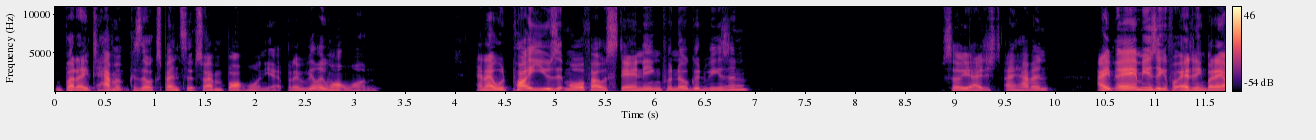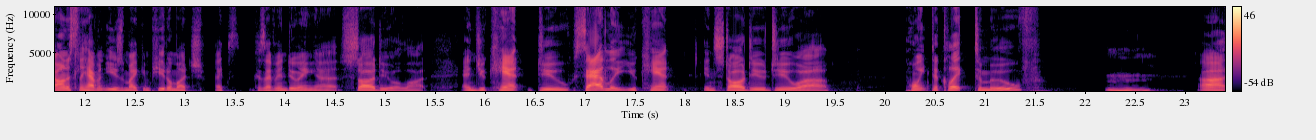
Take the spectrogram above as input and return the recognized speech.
but I haven't because they're expensive, so I haven't bought one yet. But I really want one, and I would probably use it more if I was standing for no good reason. So yeah, I just I haven't. I, I am using it for editing, but I honestly haven't used my computer much because I've been doing uh, Stardew a lot, and you can't do. Sadly, you can't in Stardew do uh, point to click to move Mm-hmm.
